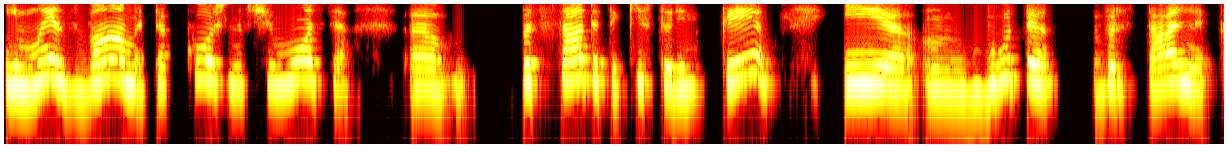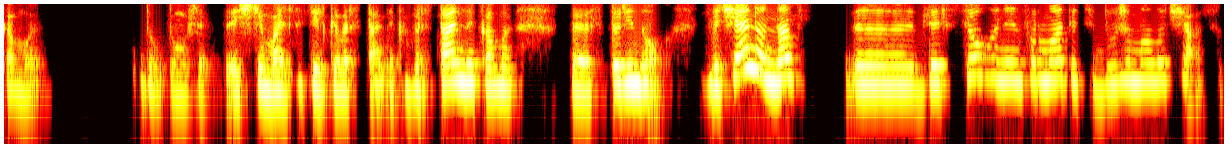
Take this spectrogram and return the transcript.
І ми з вами також навчимося е, писати такі сторінки і бути верстальниками. Ну, тому що ще має тільки верстальники, верстальниками е, сторінок. Звичайно, у нас е, для цього на інформатиці дуже мало часу.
